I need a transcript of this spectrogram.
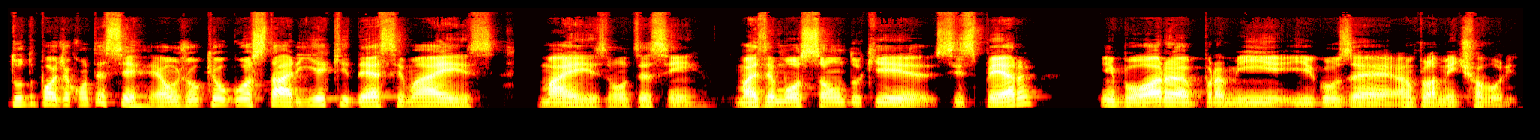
tudo pode acontecer. É um jogo que eu gostaria que desse mais, mais, vamos dizer assim, mais emoção do que se espera, embora para mim Eagles é amplamente favorito.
